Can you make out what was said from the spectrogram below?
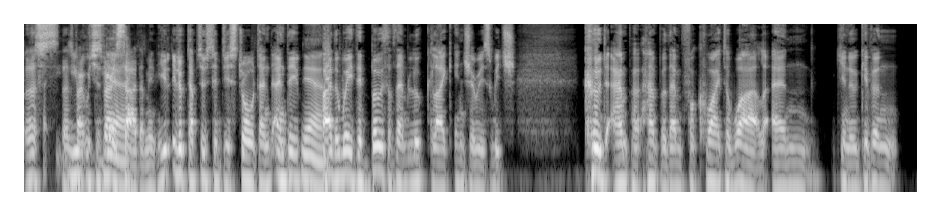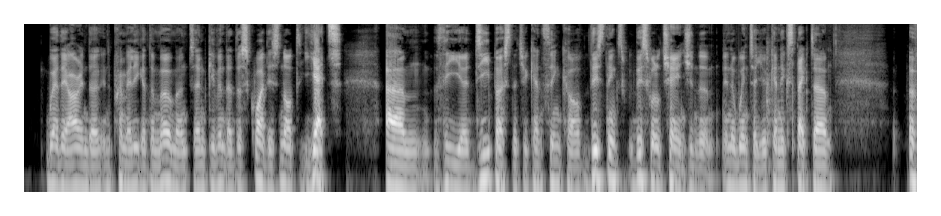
That's, that's you, very, which is very yeah. sad. I mean, he, he, looked absolutely distraught. And, and they, yeah. by the way, they both of them look like injuries which could hamper, hamper them for quite a while. And, you know, given where they are in the, in the Premier League at the moment, and given that the squad is not yet um, the uh, deepest that you can think of, these things, this will change in the, in the winter. You can expect, um, a,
